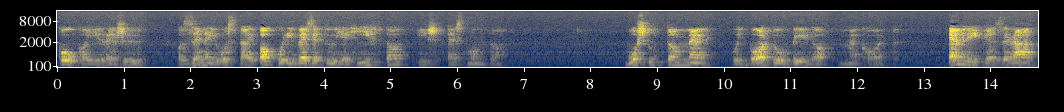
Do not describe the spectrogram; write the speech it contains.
Kókai Rezső, a zenei osztály akkori vezetője hívta, és ezt mondta. Most tudtam meg, hogy Bartók Béla meghalt. Emlékezz rá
